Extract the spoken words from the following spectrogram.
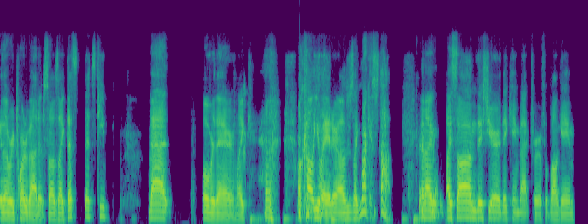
they'll report about it. So I was like, let's let's keep that over there. Like, I'll call you later. I was just like, Marcus, stop. And I I saw him this year. They came back for a football game.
